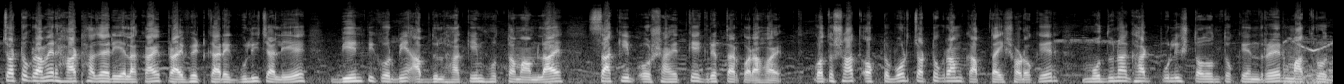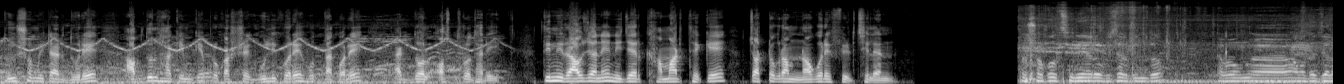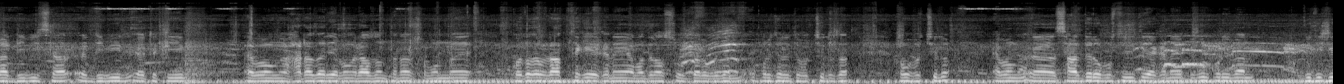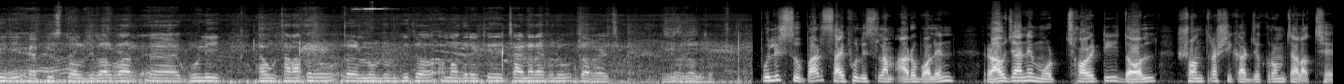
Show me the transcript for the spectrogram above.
চট্টগ্রামের হাটহাজারী এলাকায় প্রাইভেট কারে গুলি চালিয়ে বিএনপি কর্মী আব্দুল হাকিম হত্যা মামলায় সাকিব ও শাহেদকে গ্রেপ্তার করা হয়। গত সাত অক্টোবর চট্টগ্রাম কাপ্তাই সড়কের মদুনাঘাট পুলিশ তদন্ত কেন্দ্রের মাত্র দুইশো মিটার দূরে আব্দুল হাকিমকে প্রকাশ্যে গুলি করে হত্যা করে একদল অস্ত্রধারী। তিনি রাউজানে নিজের খামার থেকে চট্টগ্রাম নগরে ফিরছিলেন। সকল সিনিয়র অফিসারবৃন্দ এবং আমাদের জেলার ডিবি স্যার, ডিবির একটা টিম এবং হাটাজারি এবং রাউজান থানার সমন্বয়ে গতকাল রাত থেকে এখানে আমাদের অস্ত্র উদ্ধার অভিযান পরিচালিত হচ্ছিল স্যার, হচ্ছিল। এবং স্যারদের উপস্থিতিতে এখানে বিপুল পরিমাণ বিদেশি পিস্তল রিভলভার গুলি এবং থানা থেকেও আহ, লুণ্ঠনকৃত আমাদের একটি চায়না রাইফেল উদ্ধার হয়েছে। পর্যন্ত। পুলিশ সুপার সাইফুল ইসলাম আরও বলেন রাউজানে মোট ছয়টি দল সন্ত্রাসী কার্যক্রম চালাচ্ছে।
